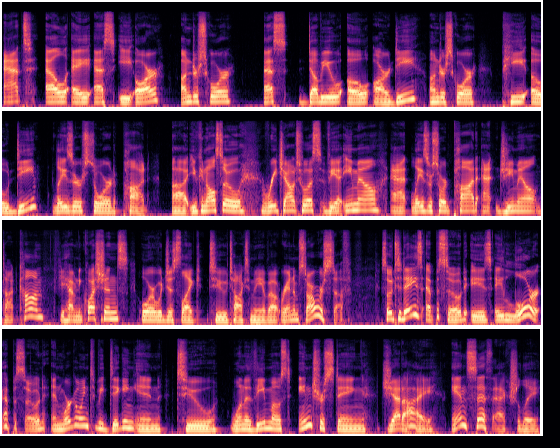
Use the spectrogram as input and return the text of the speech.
at L A S E R underscore S W O R D underscore P O D, laser sword pod. Uh, you can also reach out to us via email at laserswordpod at gmail.com if you have any questions or would just like to talk to me about random Star Wars stuff. So today's episode is a lore episode, and we're going to be digging in to one of the most interesting Jedi and Sith, actually,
